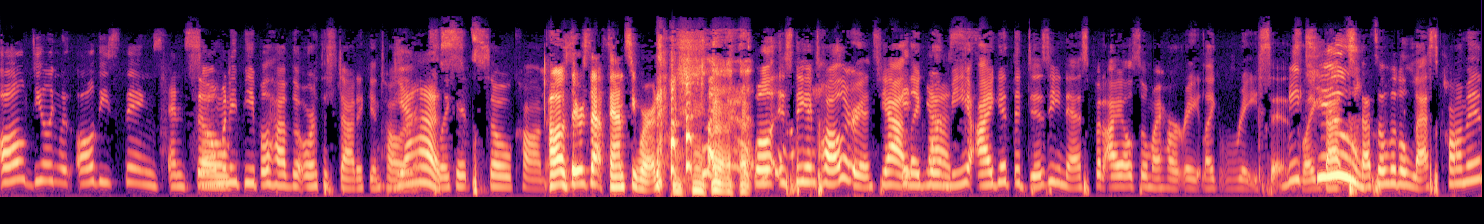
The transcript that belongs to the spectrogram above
all dealing with all these things, and so, so many people have the orthostatic intolerance. Yes, like it's so common. Oh, there's that fancy word. like, well, it's the intolerance. Yeah, it, like yes. me, I get the dizziness, but I also my heart rate like races. Me like, too. That's, that's a little less common,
